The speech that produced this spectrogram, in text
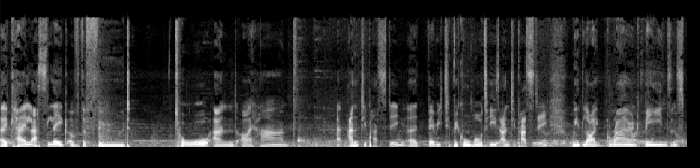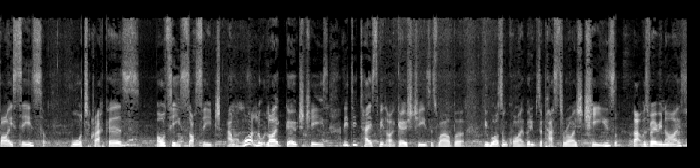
Okay, last leg of the food tour, and I had antipasti, a very typical Maltese antipasti with like ground beans and spices, water crackers, Maltese sausage, and what looked like goat cheese. And it did taste a bit like goat cheese as well, but it wasn't quite, but it was a pasteurised cheese. That was very nice.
